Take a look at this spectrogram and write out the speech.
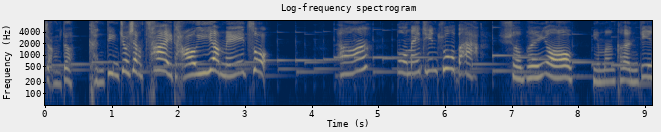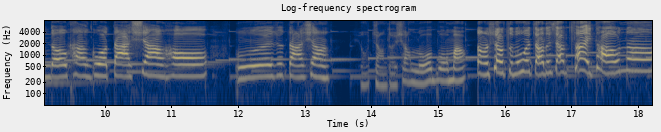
长得肯定就像菜桃一样，没错。啊！我没听错吧，小朋友，你们肯定都看过大象吼。呃，这大象有长得像萝卜吗？大象怎么会长得像菜桃呢？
